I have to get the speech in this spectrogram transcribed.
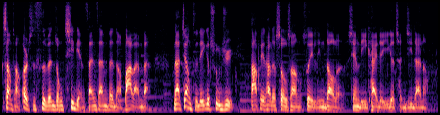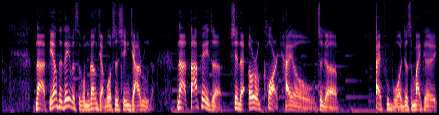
上场二十四分钟，七点三三分啊，八篮板。那这样子的一个数据，搭配他的受伤，所以领到了先离开的一个成绩单哦。那 Deyonta Davis 我们刚刚讲过是新加入的，那搭配着现在 Earl Clark 还有这个艾夫伯，就是 Mike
